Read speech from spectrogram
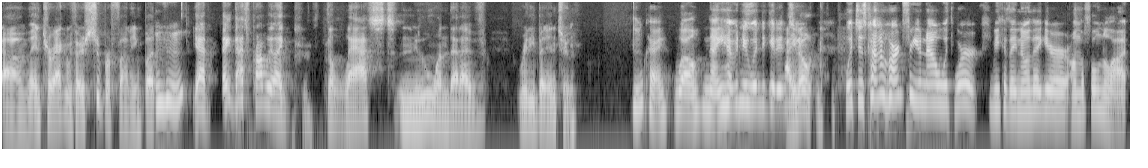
um interacting with her is super funny but Mhm. yeah they, that's probably like the last new one that i've really been into Okay. Well, now you have a new one to get into. i know which is kind of hard for you now with work because I know that you're on the phone a lot.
